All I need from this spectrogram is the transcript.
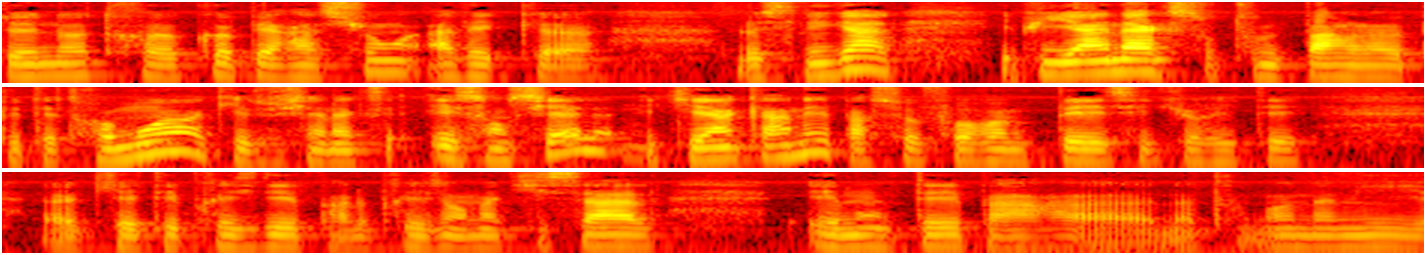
de notre coopération avec euh, le Sénégal. Et puis il y a un axe dont on parle peut-être moins, qui est aussi un axe essentiel et qui est incarné par ce forum paix et sécurité qui a été présidé par le président Macky Sall et monté par euh, notre mon ami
